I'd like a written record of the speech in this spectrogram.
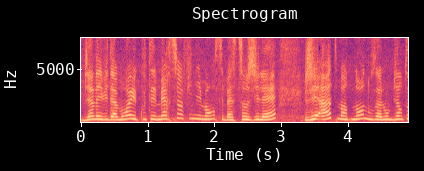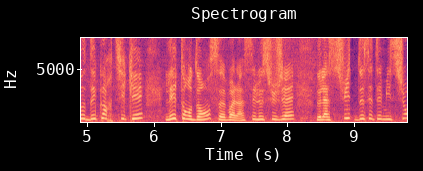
Bien évidemment. Écoutez, merci infiniment Sébastien Gillet. J'ai hâte maintenant, nous allons bientôt décortiquer les tendances. Voilà, c'est le sujet de la suite de cette émission.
